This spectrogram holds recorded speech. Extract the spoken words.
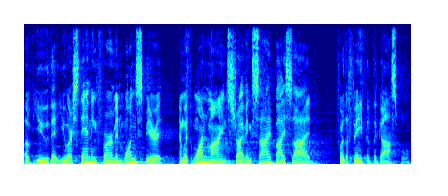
of you that you are standing firm in one spirit and with one mind, striving side by side for the faith of the gospel.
